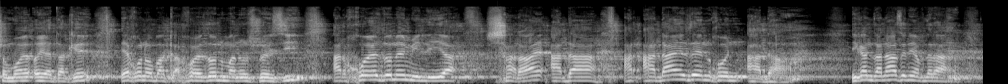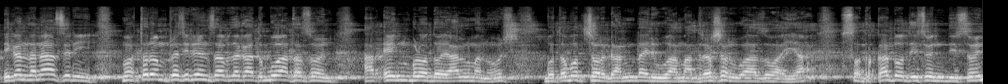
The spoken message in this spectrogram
সময় হইয়া থাকে, এখনও বাকা কয়জন মানুষ রয়েছি আর কয়জনে মিলিয়া সারায় আদা আর আদায় যেন কোন আদা। এখান জানা আসেনি আপনারা? এখান জানা আসেনি মহতরম প্রেসিডেন্ট সব জায়গা বুয়া থাসন আর এই বড় দয়াল মানুষ, গত বছর গান্ডাই রুয়া মাদ্রাসার রুয়া জোয়াইয়া সদকা তো দিছেন দিছেন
